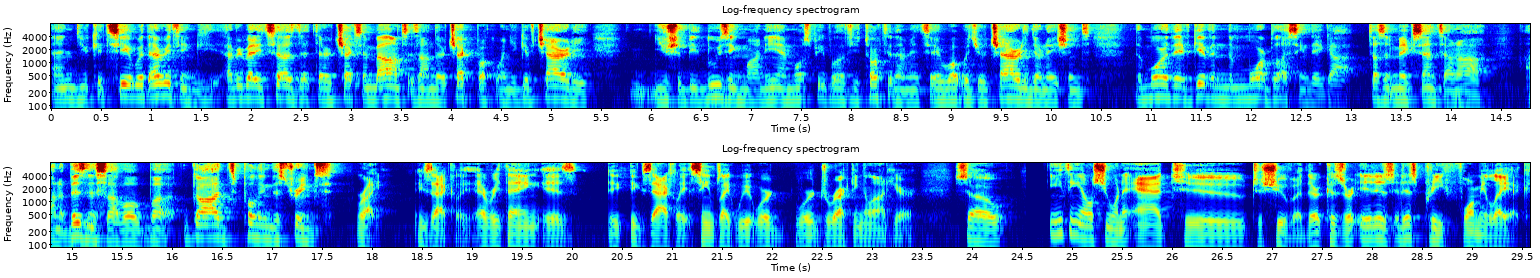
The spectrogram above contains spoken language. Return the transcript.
And you could see it with everything. Everybody says that there are checks and balances on their checkbook. When you give charity, you should be losing money. And most people, if you talk to them and say, What was your charity donations? The more they've given, the more blessing they got. Doesn't make sense on a on a business level, but God's pulling the strings. Right. Exactly. Everything is exactly. It seems like we, we're we're directing a lot here. So, anything else you want to add to teshuva there? Because it is it is pretty formulaic.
